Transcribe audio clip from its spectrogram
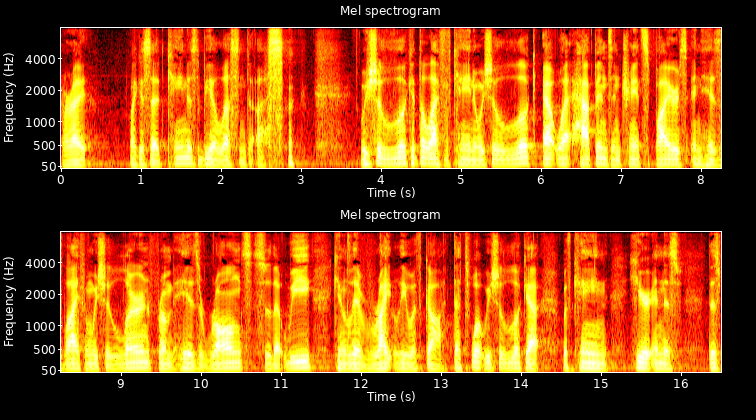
all right? Like I said, Cain is to be a lesson to us. we should look at the life of Cain and we should look at what happens and transpires in his life and we should learn from his wrongs so that we can live rightly with God. That's what we should look at with Cain here in this, this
